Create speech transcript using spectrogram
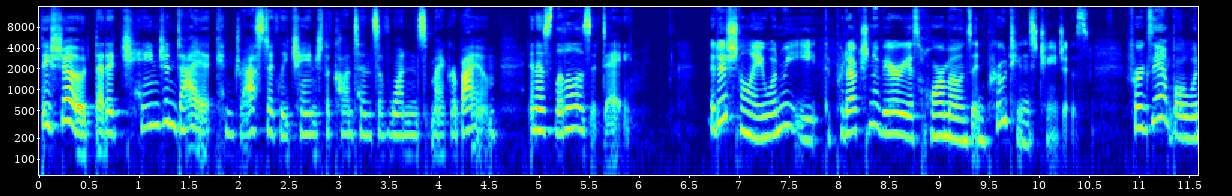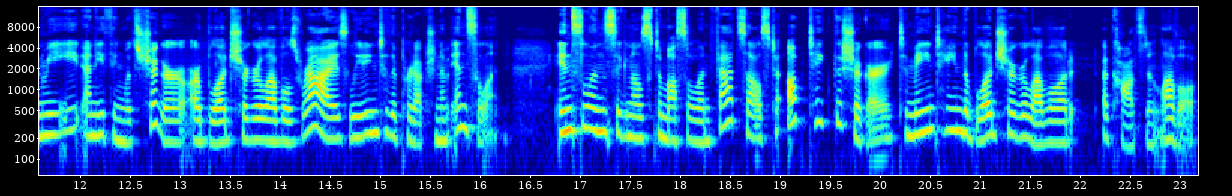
they showed that a change in diet can drastically change the contents of one's microbiome in as little as a day. Additionally, when we eat, the production of various hormones and proteins changes. For example, when we eat anything with sugar, our blood sugar levels rise, leading to the production of insulin. Insulin signals to muscle and fat cells to uptake the sugar to maintain the blood sugar level at a constant level.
